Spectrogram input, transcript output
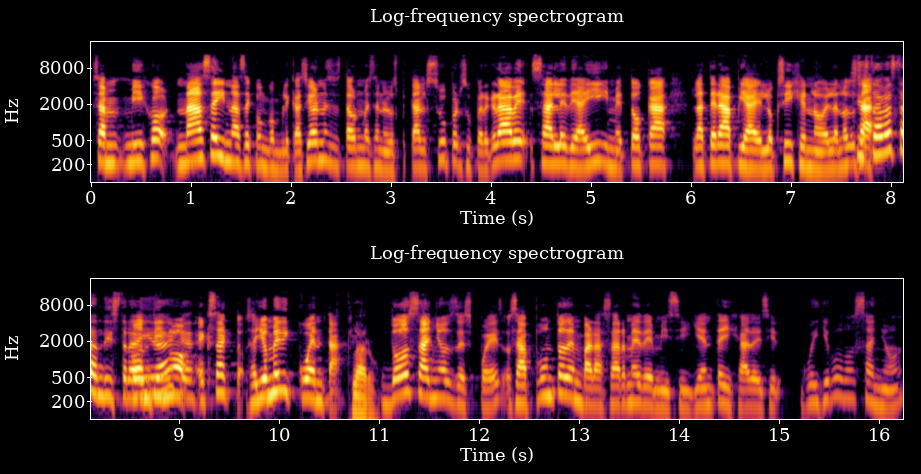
O sea, mi hijo nace y nace con complicaciones, está un mes en el hospital súper, súper grave, sale de ahí y me toca la terapia, el oxígeno, el... O Si sea, estabas tan distraída. continuó. que- Exacto. O sea, yo me di cuenta. Claro. Dos años después, o sea, a punto de embarazarme de mi siguiente hija, de decir, güey, llevo dos años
